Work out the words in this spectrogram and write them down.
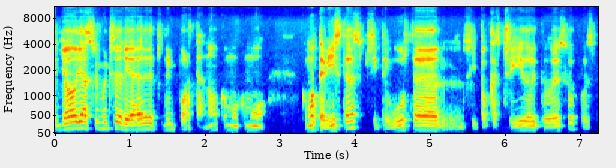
yo ya soy mucho de la idea de, pues, no importa, ¿no? Cómo, cómo, cómo te vistas, si te gusta, si tocas chido y todo eso, pues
